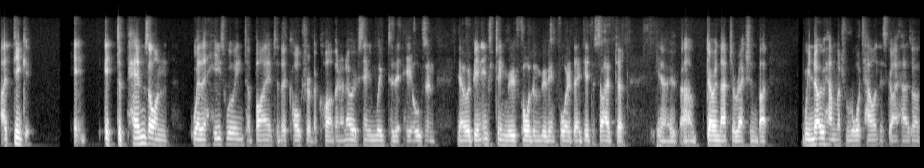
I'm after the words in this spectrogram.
I think it it depends on whether he's willing to buy into the culture of a club. And I know we've seen him linked to the Eels, and you know it would be an interesting move for them moving forward if they did decide to, you know, um, go in that direction. But we know how much raw talent this guy has. Uh,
